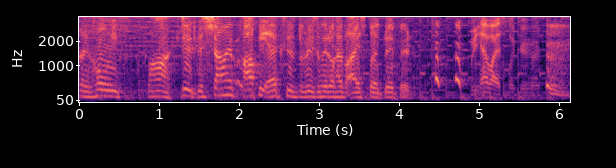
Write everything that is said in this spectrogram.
Like holy fuck, dude! The shaman Poppy X is the reason we don't have Ice Blood Graveyard. We have Ice Blood Graveyard.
